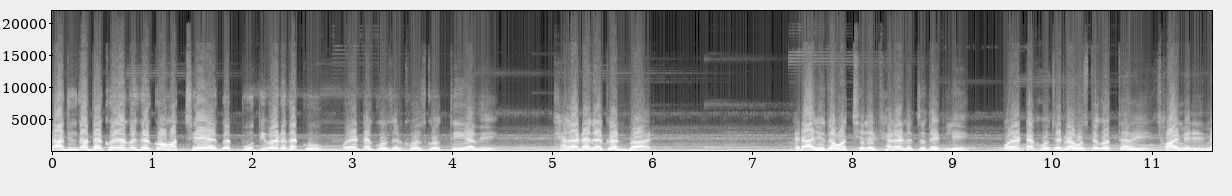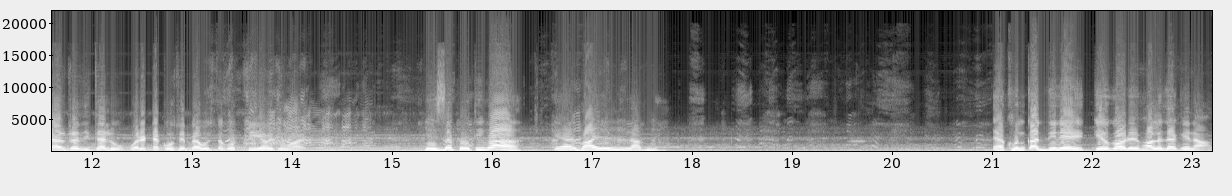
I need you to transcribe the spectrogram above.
রাজুদা দেখো দেখো দেখো, আমার ছেলে একবার প্রতিবারে দেখো। ওর একটা কোচের খোঁজ করতেই হবে। খেলাটা দেখো একবার। রাজু রাজুদা আমার ছেলের খেলাটা তো দেখলে। ওর একটা কোচের ব্যবস্থা করতে হবে। ছয় মিনিট ম্যাচটা জিতালো ওর একটা কোচের ব্যবস্থা করতেই হবে তোমার। ইজ দ্য প্রতিভা এর বাইরে লাভ নেই। এখনকার দিনে কেউ কাউরের ভালো থাকে না।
